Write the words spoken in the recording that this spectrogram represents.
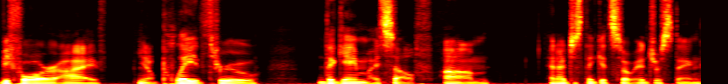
before I've you know played through the game myself. Um, and I just think it's so interesting.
